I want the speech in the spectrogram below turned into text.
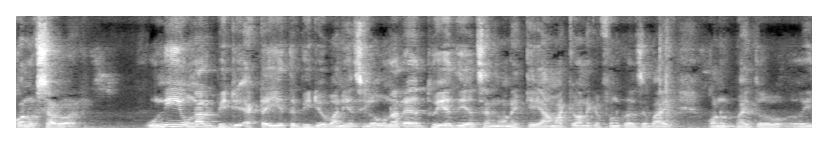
কনক সারোয়ার, উনি ওনার ভিডিও, একটা ইয়েতে ভিডিও বানিয়েছিল। ওনারে ধুয়ে দিয়েছেন অনেকে, আমাকে অনেকে ফোন করেছে, ভাই, কনক ভাই তো ওই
